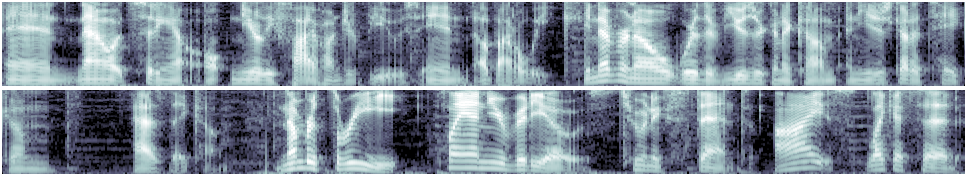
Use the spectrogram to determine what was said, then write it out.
And now it's sitting at nearly 500 views in about a week. You never know where the views are going to come, and you just got to take them as they come. Number three, plan your videos to an extent. I, like I said,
